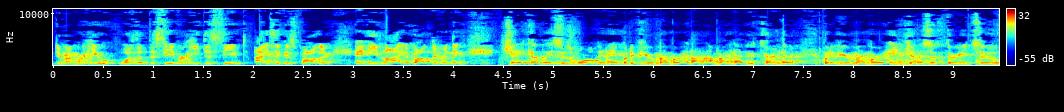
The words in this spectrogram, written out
Do you remember he was a deceiver? He deceived Isaac, his father, and he lied about different things. Jacob is his worldly name. But if you remember, and I'm not going to have you turn there, but if you remember in Genesis 32,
